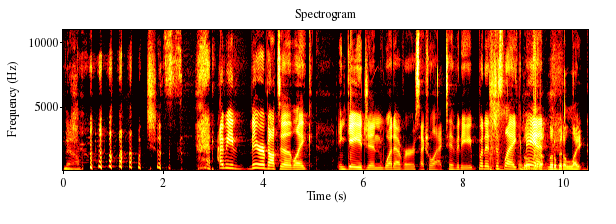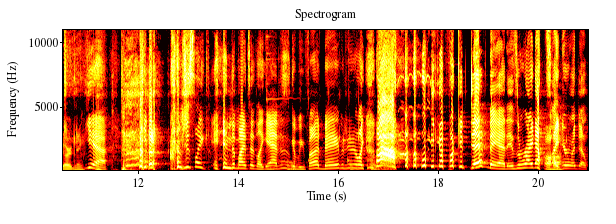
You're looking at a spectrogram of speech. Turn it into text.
No. Just, I mean, they're about to like engage in whatever sexual activity, but it's just like, A little bit, man, a little bit of light gardening. yeah. I'm just like in the mindset, like, yeah, this is gonna be fun, babe. And you're like, ah, like a fucking dead man is right outside Uh-huh. your window.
